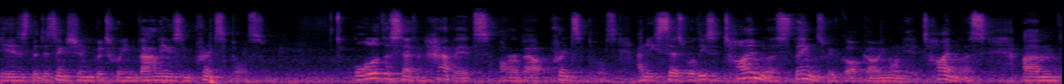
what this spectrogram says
is the distinction between values and principles all of the seven habits are about principles. And he says, well, these are timeless things we've got going on here, timeless. Um,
